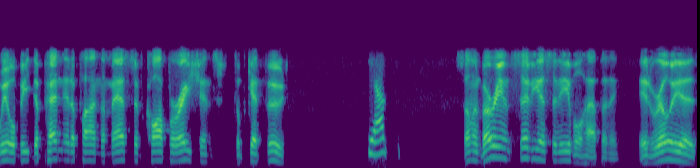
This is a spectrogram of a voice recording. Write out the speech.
we will be dependent upon the massive corporations to get food. Yep. Something very insidious and evil happening. It really is.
